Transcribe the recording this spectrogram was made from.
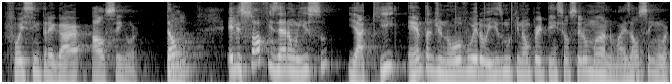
foi se entregar ao Senhor. Então, uhum. eles só fizeram isso e aqui entra de novo o heroísmo que não pertence ao ser humano, mas ao Senhor.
